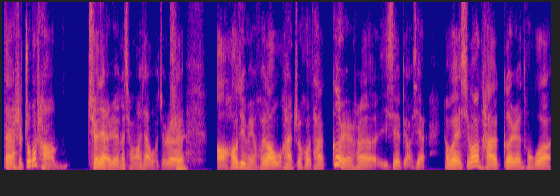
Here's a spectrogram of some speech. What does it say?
但是中场缺点人的情况下，我觉得郝俊闵回到武汉之后，他个人上的一些表现，那我也希望他个人通过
